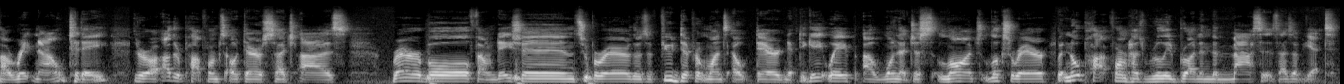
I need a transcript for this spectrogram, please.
uh, right now, today. There are other platforms out there such as Rarible, Foundation, SuperRare. There's a few different ones out there. Nifty Gateway, uh, one that just launched, LooksRare, but no platform has really brought in the masses as of yet.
